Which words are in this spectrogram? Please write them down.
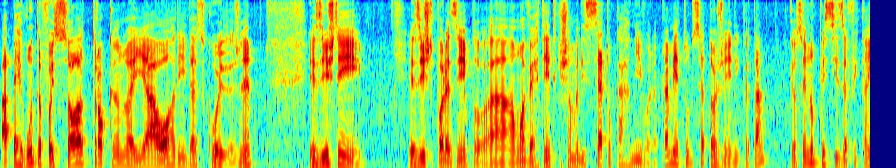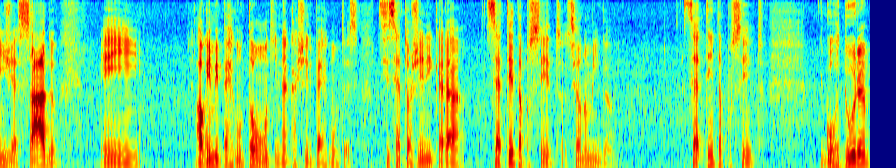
a pergunta foi só trocando aí a ordem das coisas, né? Existem, existe, por exemplo, uma vertente que chama de cetocarnívora. Para mim é tudo cetogênica, tá? Porque você não precisa ficar engessado em... Alguém me perguntou ontem na caixinha de perguntas se cetogênica era 70%, se eu não me engano. 70% gordura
